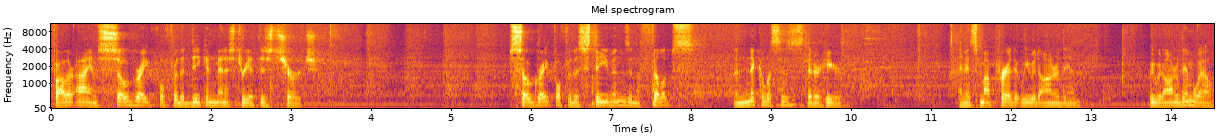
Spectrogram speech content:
Father, I am so grateful for the deacon ministry at this church. So grateful for the Stevens and the Phillips, the Nicholases that are here. And it's my prayer that we would honor them. We would honor them well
